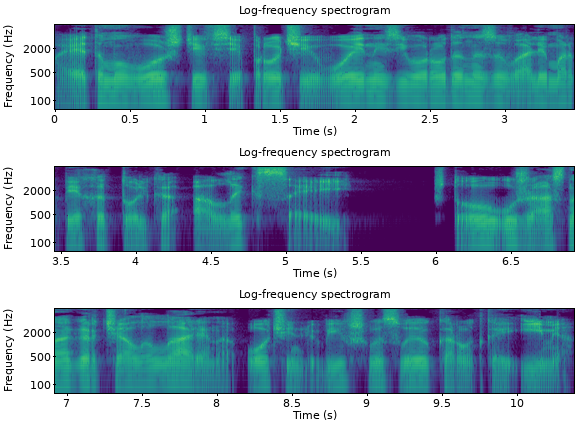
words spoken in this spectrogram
Поэтому вождь и все прочие воины из его рода называли морпеха только Алексей, что ужасно огорчало Ларина, очень любившего свое короткое имя.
